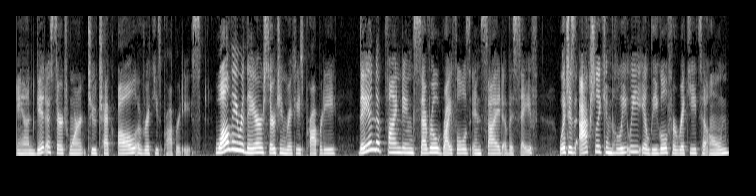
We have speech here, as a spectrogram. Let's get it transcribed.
and get a search warrant to check all of Ricky's properties. While they were there searching Ricky's property, they end up finding several rifles inside of a safe which is actually completely illegal for Ricky to own,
